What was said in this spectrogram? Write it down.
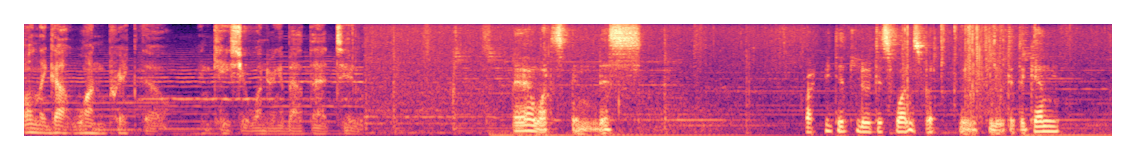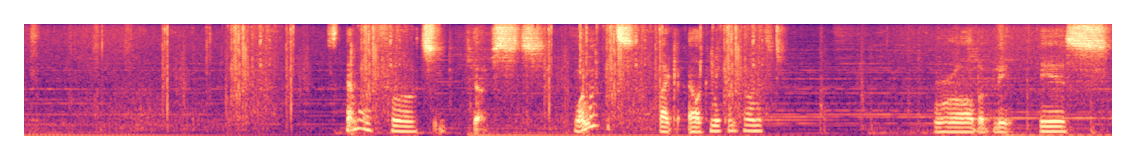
Only got one prick, though, in case you're wondering about that too. Uh, what's in this? Right, we did loot this once, but we loot it again. Stammelford's dust. One of its like alchemy component probably is.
